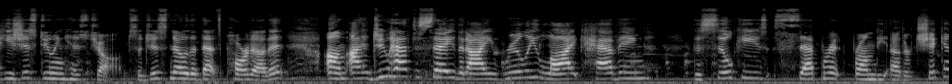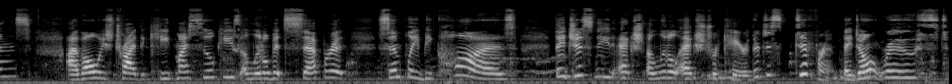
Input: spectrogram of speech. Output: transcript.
he's just doing his job. So just know that that's part of it. Um, I do have to say that I really like having the silkies separate from the other chickens. I've always tried to keep my silkies a little bit separate simply because they just need extra, a little extra care. They're just different. They don't roost.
